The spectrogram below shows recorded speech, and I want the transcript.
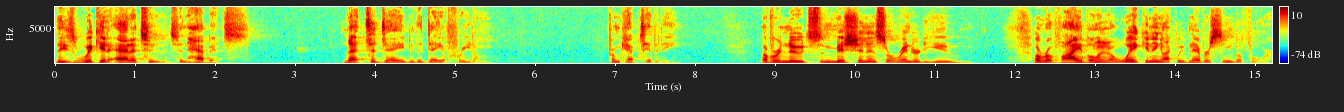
these wicked attitudes and habits. Let today be the day of freedom from captivity, of renewed submission and surrender to you, a revival and awakening like we've never seen before.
